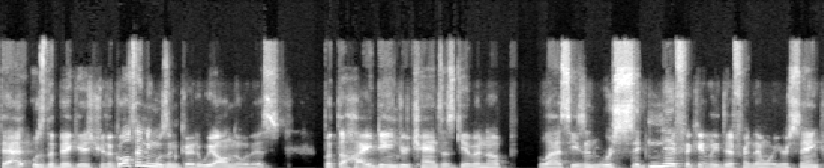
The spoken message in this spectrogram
that was the big issue. The goaltending wasn't good. We all know this, but the high danger chances given up last season were significantly different than what you're saying.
